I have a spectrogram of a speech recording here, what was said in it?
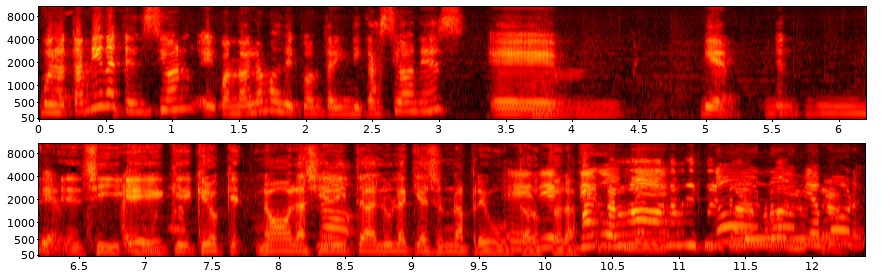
Bueno, también atención, eh, cuando hablamos de contraindicaciones, mm. Bien, bien. Eh, eh, sí, eh, creo que. No, la señorita Lula quiere hacer una pregunta, doctora. no, no, mi amor.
